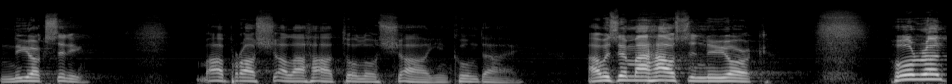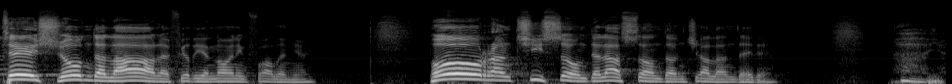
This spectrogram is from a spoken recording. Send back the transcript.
New York City. I was in my house in New York. I feel the anointing falling here. Ah, yeah.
